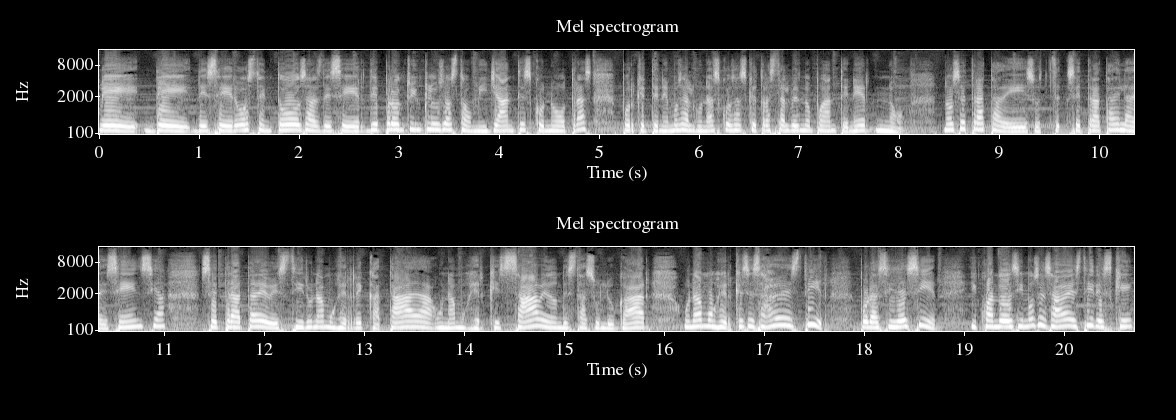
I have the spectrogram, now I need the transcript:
eh, de, de, ser ostentosas, de ser de pronto incluso hasta humillantes con otras, porque tenemos algunas cosas que otras tal vez no puedan tener. No, no se trata de eso, se trata de la decencia, se trata de vestir una mujer recatada, una mujer que sabe dónde está su lugar, una mujer que se sabe vestir, por así decir. Y cuando decimos se sabe vestir es que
